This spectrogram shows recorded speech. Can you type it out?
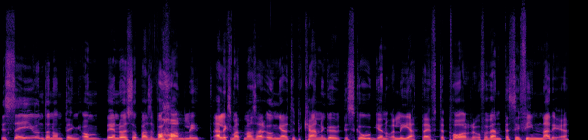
det säger ju inte någonting om det ändå är så pass vanligt. Eller liksom att man så här, ungar typ kan gå ut i skogen och leta efter porr och förvänta sig finna det.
